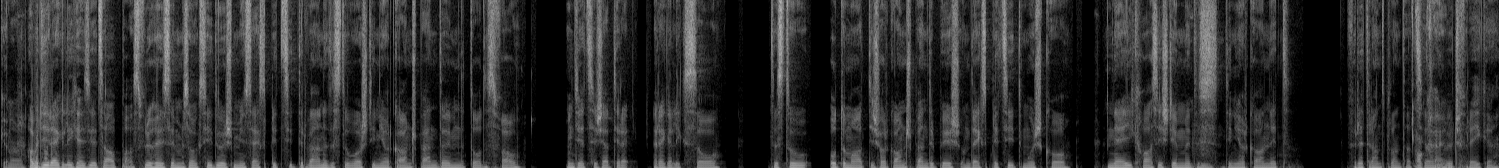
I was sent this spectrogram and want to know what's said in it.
Genau. Aber die Regelung haben sie jetzt angepasst. Früher war es immer so, gewesen, du musst explizit erwähnen, dass du deine Organe spenden einem Todesfall. Und jetzt ist ja die Re Regelung so, dass du automatisch Organspender bist und explizit musst gehen, Nein quasi stimmen, dass deine Organe nicht für eine Transplantation Okay. würdest freigeben.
